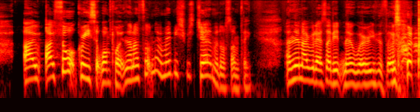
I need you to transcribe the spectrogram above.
I, I thought Greece at one point, and then I thought, no, maybe she was German or something. And then I realised I didn't know where either of those were.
